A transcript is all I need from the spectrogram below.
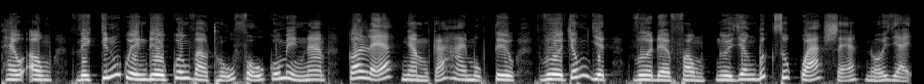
Theo ông, việc chính quyền điều quân vào thủ phủ của miền Nam có lẽ nhằm cả hai mục tiêu, vừa chống dịch vừa đề phòng người dân bức xúc quá sẽ nổi dậy.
